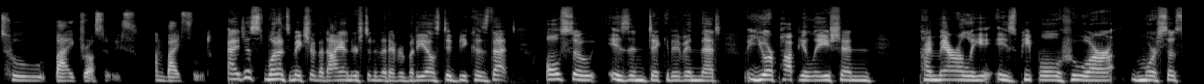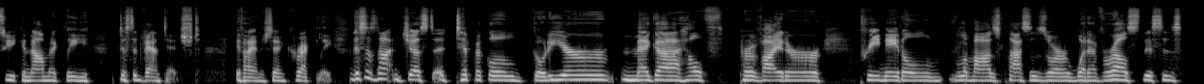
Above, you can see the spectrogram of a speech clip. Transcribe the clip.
to buy groceries and buy food. I just wanted to make sure that I understood and that everybody else did because that also is indicative in that your population primarily is people who are more socioeconomically disadvantaged if I understand correctly. This is not just a typical go to your mega health provider, prenatal Lamaze classes, or whatever else. This is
